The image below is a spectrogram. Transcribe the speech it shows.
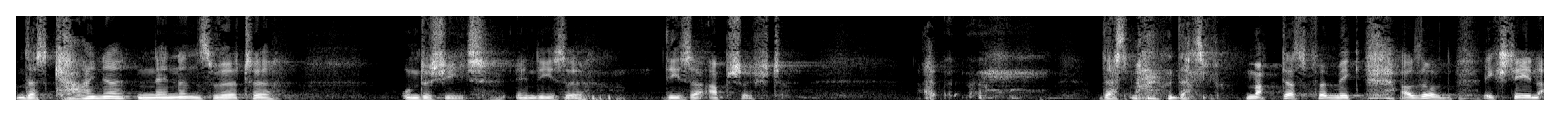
Und das keine nennenswerte Unterschied in diese, dieser Abschrift. Das, das macht das für mich. Also ich stehe in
